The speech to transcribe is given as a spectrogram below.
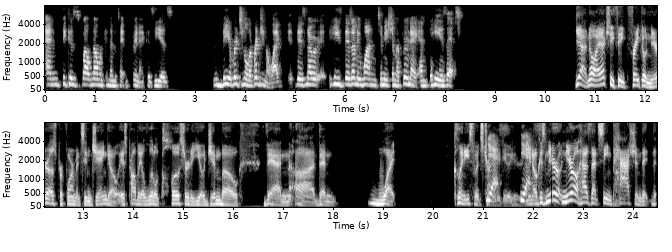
And because, well, no one can imitate Mifune because he is the original original. Like there's no, he's, there's only one Tamisha Mifune, and he is it. Yeah, no, I actually think Franco Nero's performance in Django is probably a little closer to Yojimbo than uh than what Clint Eastwood's trying Yes, to do here. yes. You know, because Nero Nero has that same passion that that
